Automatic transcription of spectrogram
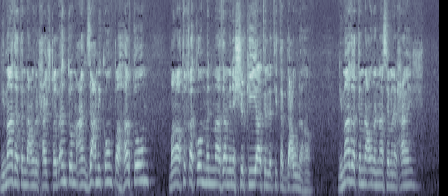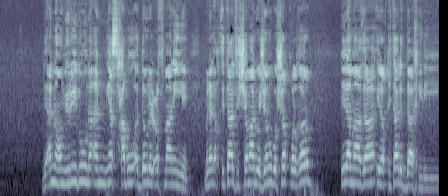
لماذا تمنعون الحج؟ طيب أنتم عن زعمكم طهرتم مناطقكم من ماذا؟ من الشركيات التي تدعونها لماذا تمنعون الناس من الحج؟ لأنهم يريدون أن يسحبوا الدولة العثمانية من الاقتتال في الشمال والجنوب والشرق والغرب إلى ماذا؟ إلى القتال الداخلي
